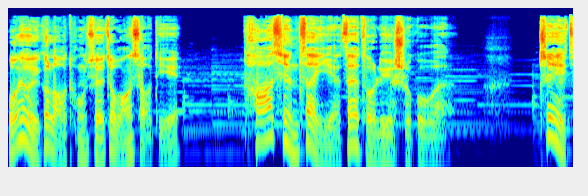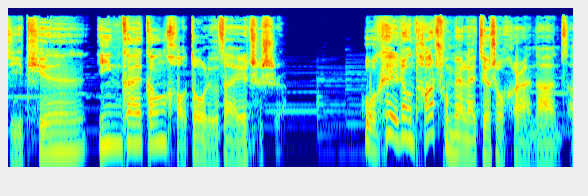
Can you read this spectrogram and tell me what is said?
我有一个老同学叫王小蝶，他现在也在做律师顾问，这几天应该刚好逗留在 H 市，我可以让他出面来接手何然的案子，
